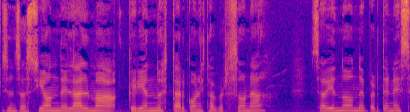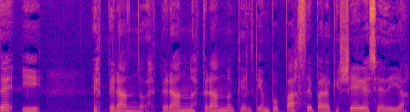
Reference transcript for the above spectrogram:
sensación del alma queriendo estar con esta persona, sabiendo dónde pertenece y esperando, esperando, esperando que el tiempo pase para que llegue ese día.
